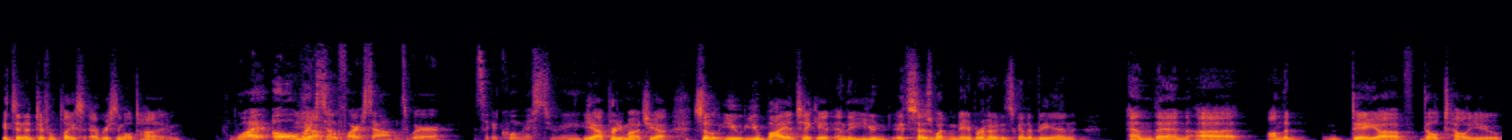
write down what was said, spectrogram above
it's in a different place every single time. What? Oh, Yeah. like So Far Sounds, where it's like a cool mystery. Yeah, pretty much. Yeah. So you you buy a ticket and the you it says what neighborhood it's going to be in, and then uh, on the day of they'll tell you.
